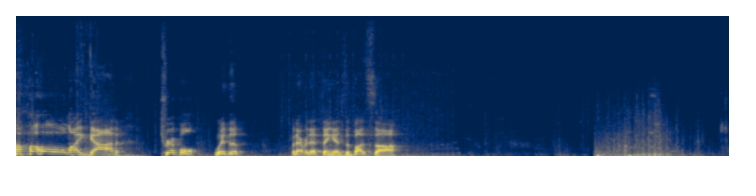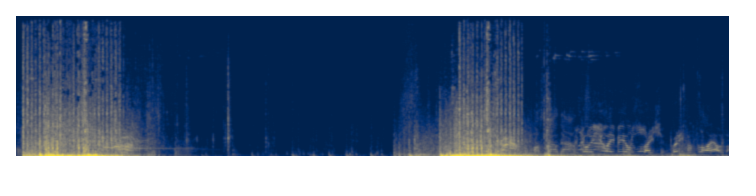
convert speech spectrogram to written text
Oh my god! Triple with the whatever that thing is, the buzz saw. UAV. Ready for flyover.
